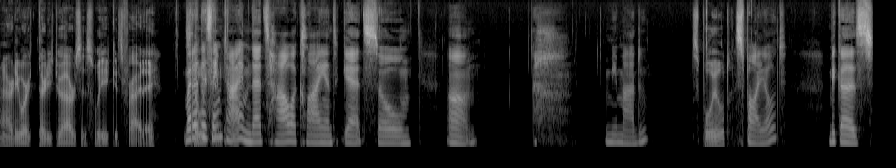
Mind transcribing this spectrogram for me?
I already worked 32 hours this week. It's Friday. But So at the same can- time, that's how a client gets so um mimado, Spoiled? spoiled because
